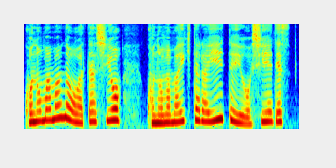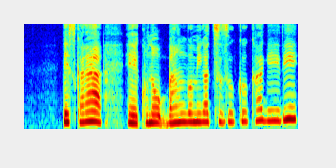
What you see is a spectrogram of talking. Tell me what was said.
このままの私を、このまま生きたらいいという教えです。ですから、えーこの番組が続く限り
